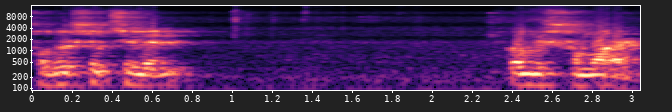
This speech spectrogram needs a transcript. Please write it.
সদস্য ছিলেন কমিটি সম্রাট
